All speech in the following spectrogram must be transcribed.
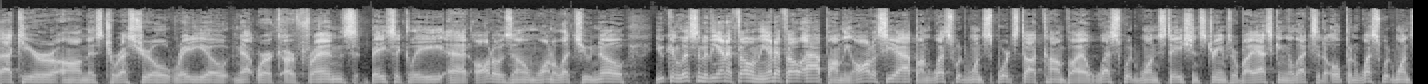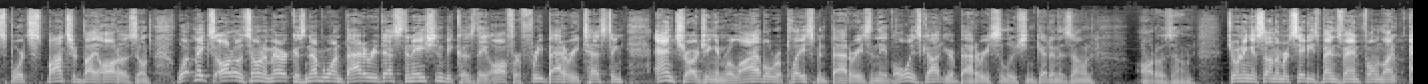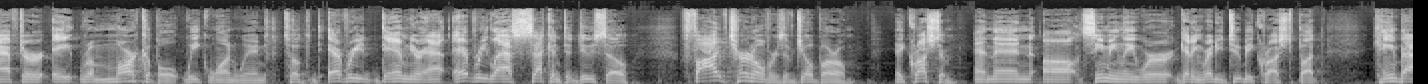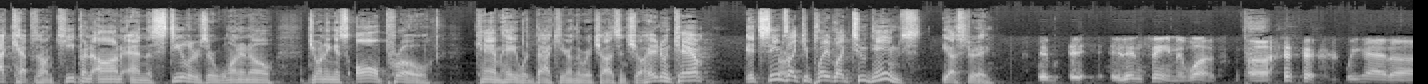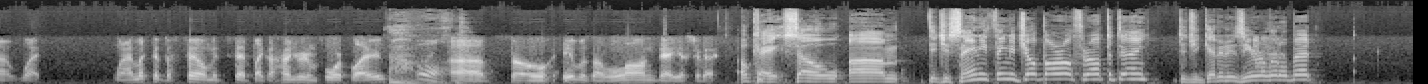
Back here on this terrestrial radio network, our friends basically at AutoZone want to let you know you can listen to the NFL on the NFL app, on the Odyssey app, on WestwoodOneSports.com via Westwood One station streams, or by asking Alexa to open Westwood One Sports, sponsored by AutoZone. What makes AutoZone America's number one battery destination? Because they offer free battery testing and charging and reliable replacement batteries, and they've always got your battery solution. Get in the zone. AutoZone. Joining us on the Mercedes Benz van phone line after a remarkable week one win, took every damn near every last second to do so. Five turnovers of Joe Burrow. They crushed him. And then uh, seemingly were getting ready to be crushed, but came back, kept on keeping on, and the Steelers are 1 0. Joining us all pro, Cam Heyward back here on the Rich Eisen Show. How you doing, Cam? It seems like you played like two games yesterday. It, it, it didn't seem. It was. Uh, we had uh, what? When I looked at the film, it said like 104 plays. Oh. Uh, so it was a long day yesterday. Okay, so um, did you say anything to Joe Burrow throughout the day? Did you get in his ear a little bit?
